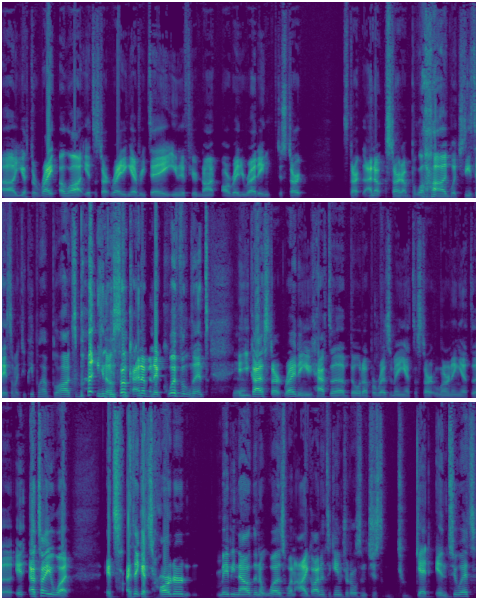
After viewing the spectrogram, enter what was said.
Uh, you have to write a lot. You have to start writing every day, even if you're not already writing. Just start start I don't start a blog, which these days I'm like, do people have blogs? But you know, some kind of an equivalent. Yeah. And you got to start writing. You have to build up a resume. You have to start learning. You have to. It, I'll tell you what, it's. I think it's harder maybe now than it was when I got into game journalism just to get into it,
